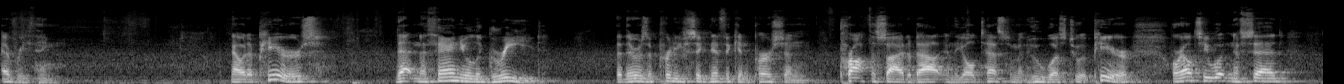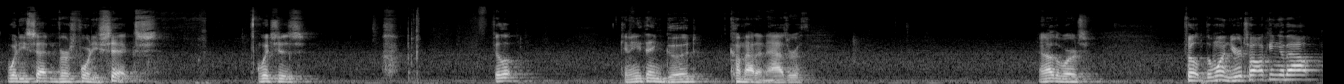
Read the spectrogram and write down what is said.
everything. Now it appears that Nathanael agreed that there was a pretty significant person prophesied about in the Old Testament who was to appear, or else he wouldn't have said what he said in verse 46, which is Philip, can anything good come out of Nazareth? In other words, Philip, the one you're talking about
